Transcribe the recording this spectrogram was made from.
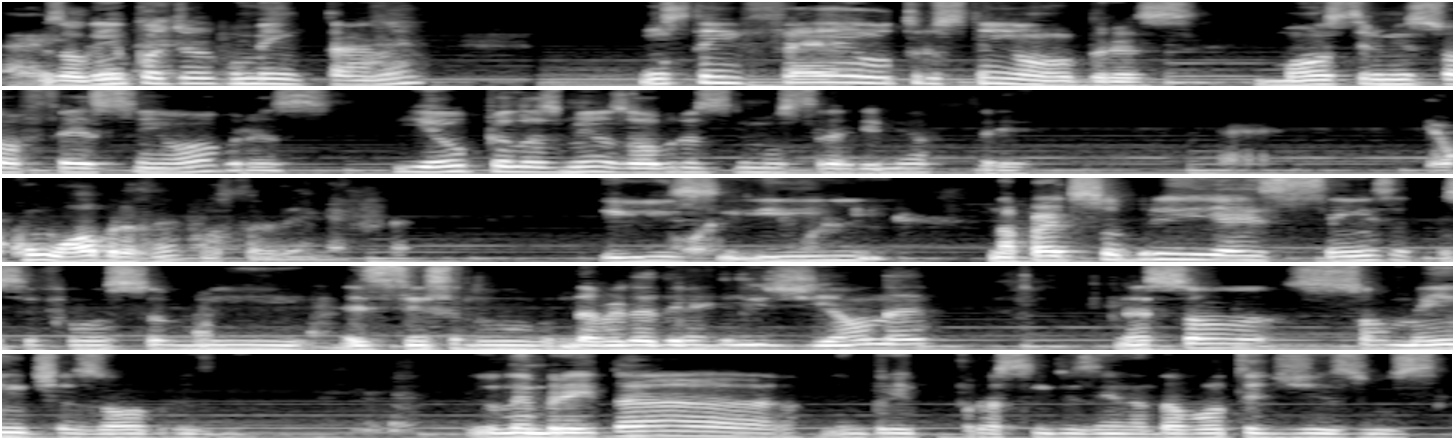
Mas alguém pode argumentar, né? Uns têm fé, outros têm obras. Mostre-me sua fé sem obras, e eu, pelas minhas obras, lhe mostrarei minha fé. Eu, com obras, né? Mostrarei minha fé. Isso, e na parte sobre a essência, que você falou sobre a essência do, da verdadeira religião, né? Não é só somente as obras. Né? Eu lembrei da, lembrei por assim dizer, né, da volta de Jesus,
